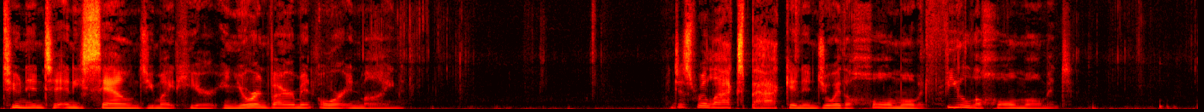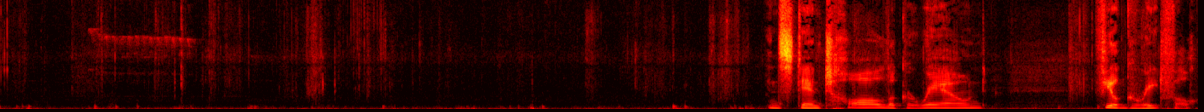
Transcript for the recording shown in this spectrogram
Tune into any sounds you might hear in your environment or in mine. And just relax back and enjoy the whole moment. Feel the whole moment. And stand tall, look around, feel grateful.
